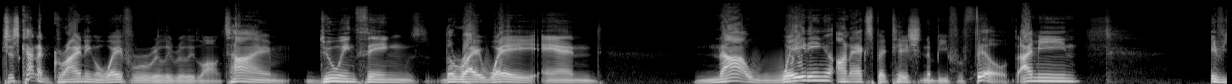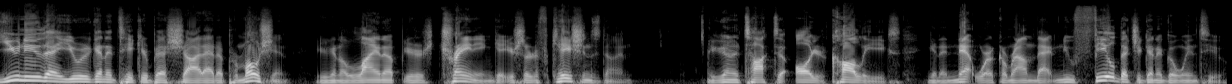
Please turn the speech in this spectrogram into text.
just kind of grinding away for a really really long time doing things the right way and not waiting on expectation to be fulfilled. I mean if you knew that you were going to take your best shot at a promotion you're going to line up your training get your certifications done you're going to talk to all your colleagues. You're going to network around that new field that you're going to go into.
